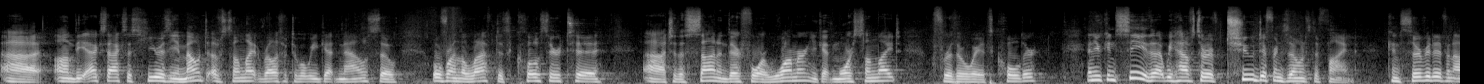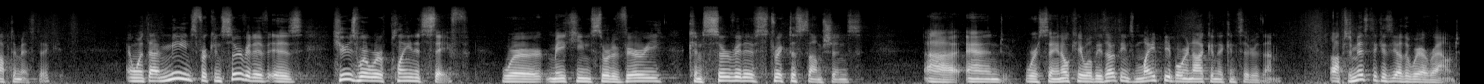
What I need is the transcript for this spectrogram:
Uh, on the x-axis here is the amount of sunlight relative to what we get now. So over on the left is closer to, uh, to the sun and therefore warmer. You get more sunlight. Further away it's colder. And you can see that we have sort of two different zones defined, conservative and optimistic. And what that means for conservative is here's where we're playing it safe. We're making sort of very conservative, strict assumptions. Uh, and we're saying, okay, well, these other things might be, but we're not going to consider them. Optimistic is the other way around,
